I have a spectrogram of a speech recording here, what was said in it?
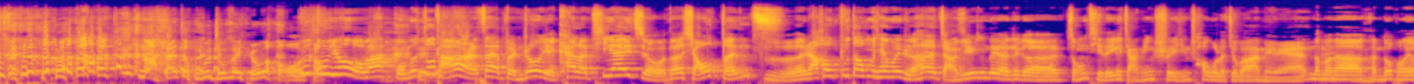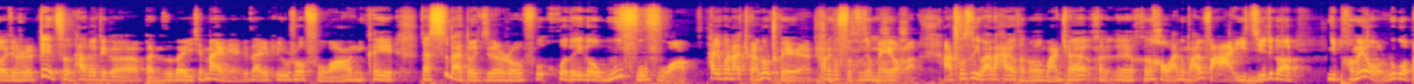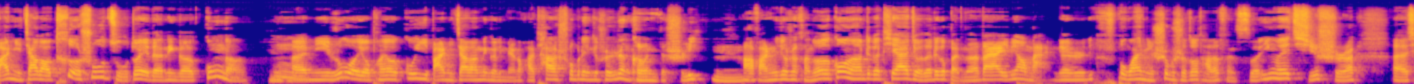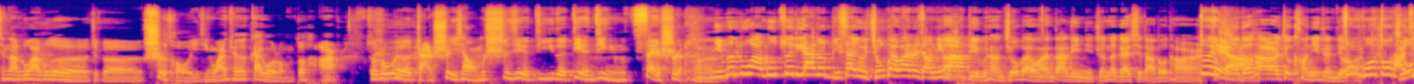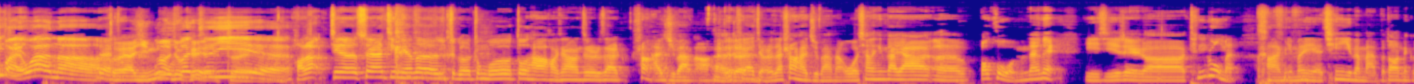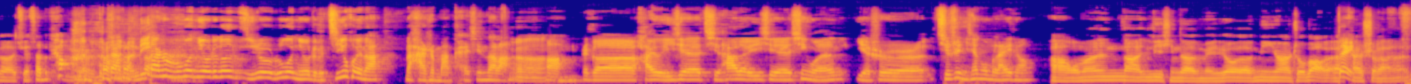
哪来的无独和有偶？无独有偶吗？我们 DOTA 二在本周也开了 TI 九的小本子，然后不到目前为止，它的奖金的这个总体的一个奖金池已经超过了九百万美元。那么呢，很多朋友就是这次它的这个本子的一些卖点就在于，譬如说斧王，你可以在四百多级的时候获获得一个无斧斧王，他就会拿拳头锤人，他那个斧子就没有了。啊，除此以外呢，还有很多完全很呃很好玩的玩法，以及。这个，你朋友如果把你加到特殊组队的那个功能。呃，你如果有朋友故意把你加到那个里面的话，他说不定就是认可了你的实力。嗯啊，反正就是很多的功能，这个 T I 九的这个本子，大家一定要买。就是不管你是不是 DOTA 的粉丝，因为其实呃，现在撸啊撸的这个势头已经完全盖过了我们 DOTA 二。就是为了展示一下我们世界第一的电竞赛事，你们撸啊撸最厉害的比赛有九百万的奖金吗？比不上九百万，大力你真的该去打 DOTA 二。对呀，DOTA 二就靠你拯救。中国 DOTA 九百万呢？对啊，赢了就五分之一。好了，今虽然今年的这个中国。DOTA 好像就是在上海举办的啊，对，T I 九是在上海举办的。我相信大家，呃，包括我们在内，以及这个听众们啊，你们也轻易的买不到那个决赛的票。但但是如果你有这个，就如果你有这个机会呢，那还是蛮开心的啦。嗯啊，这个还有一些其他的一些新闻也是。其实你先给我们来一条啊，我们那例行的每周的命运二周报开始了。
